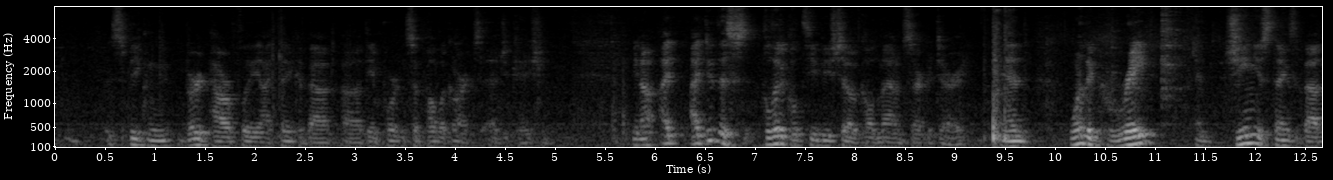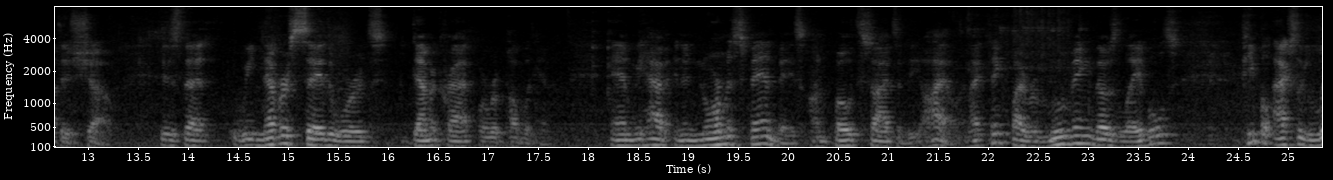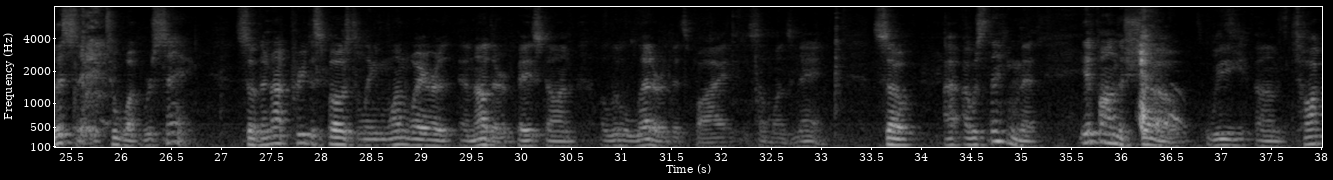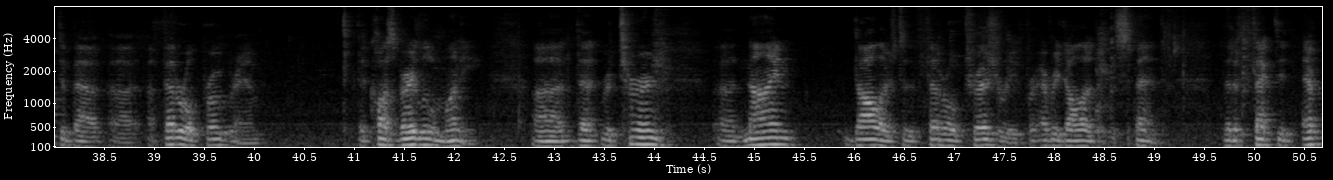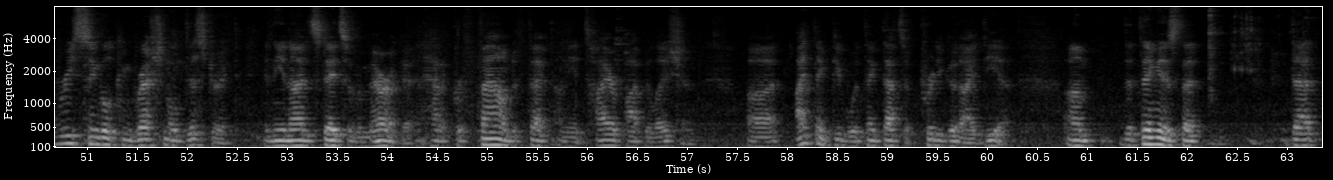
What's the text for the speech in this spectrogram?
speaking very powerfully, I think, about uh, the importance of public arts education. You know, I, I do this political TV show called Madam Secretary, and one of the great and genius things about this show is that we never say the words Democrat or Republican. And we have an enormous fan base on both sides of the aisle. And I think by removing those labels, people actually listen to what we're saying. So they're not predisposed to lean one way or another based on a little letter that's by someone's name. So I, I was thinking that if on the show we um, talked about uh, a federal program that cost very little money, uh, that returned uh, nine dollars to the federal treasury for every dollar that was spent, that affected every single congressional district in the United States of America and had a profound effect on the entire population, uh, I think people would think that's a pretty good idea. Um, the thing is that that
